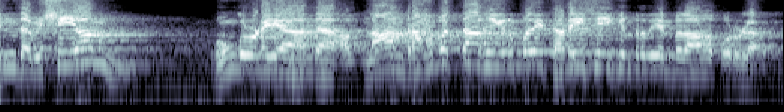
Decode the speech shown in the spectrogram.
இந்த விஷயம் உங்களுடைய அந்த நான் ரஹமத்தாக இருப்பதை தடை செய்கின்றது என்பதாக பொருளாகும்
